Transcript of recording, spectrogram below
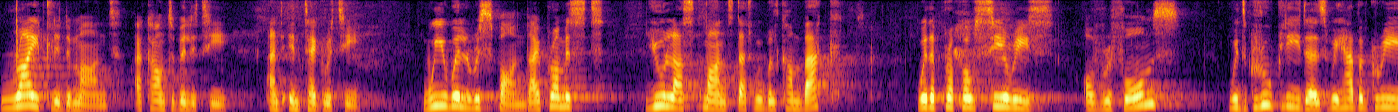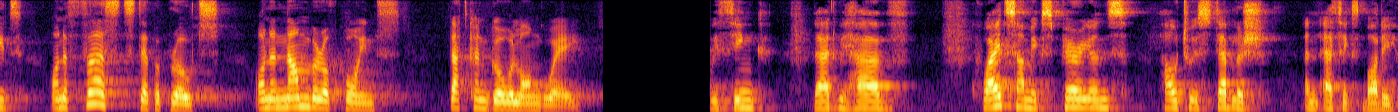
rightly demand accountability and integrity. We will respond. I promised you last month that we will come back with a proposed series of reforms. With group leaders, we have agreed on a first step approach on a number of points that can go a long way. We think that we have quite some experience how to establish an ethics body.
